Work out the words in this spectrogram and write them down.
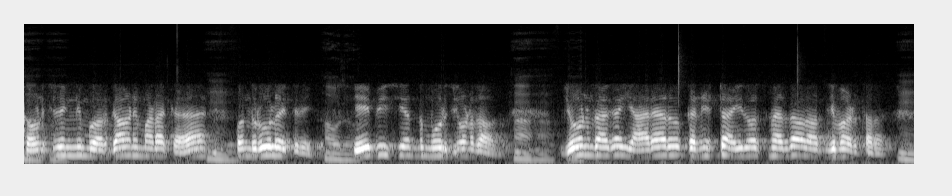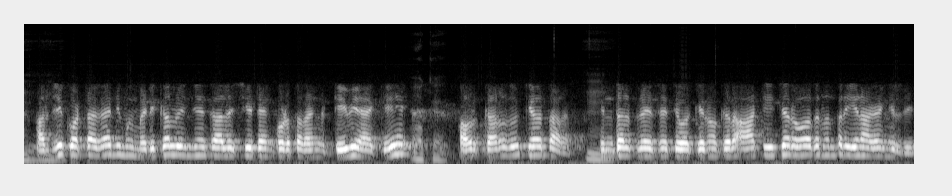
ಕೌನ್ಸಿಲಿಂಗ್ ನಿಮ್ ವರ್ಗಾವಣೆ ಮಾಡಾಕ ಒಂದ್ ರೂಲ್ ಐತ್ರಿ. ಎ ಬಿ ಸಿ ಅಂತ ಮೂರ್ ಜೋನ್ ಅದಾವ ಜೋನ್ದಾಗ ಯಾರ್ಯಾರು ಕನಿಷ್ಠ ಐದು ವರ್ಷ ಮೇಲೆ ಅವ್ರು ಅರ್ಜಿ ಮಾಡ್ತಾರ. ಅರ್ಜಿ ಕೊಟ್ಟಾಗ ನಿಮ್ಗೆ ಮೆಡಿಕಲ್ ಇಂಜಿನಿಯರ್ ಕಾಲೇಜ್ ಸೀಟ್ ಹೆಂಗ್ ಕೊಡ್ತಾರ ಹಂಗ ಟಿವಿ ಹಾಕಿ ಅವ್ರು ಕರೆದು ಕೇಳ್ತಾರ. ಇಂತಲ್ ಪ್ಲೇಸ್ ಐತಿ ಓಕೆ ಕೇಳ ಆ ಟೀಚರ್ ಹೋದ ನಂತರ ಏನ್ ಆಗಂಗಿಲ್ರಿ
